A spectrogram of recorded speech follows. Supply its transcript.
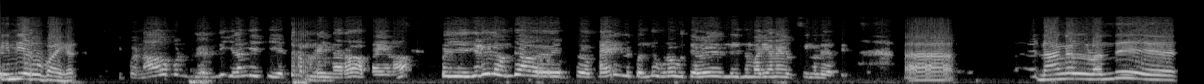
இந்திய ரூபாய்கள். இப்போ நாகப்பட்டினத்துல இருந்து இலங்கைக்கு எத்தனை மணி நேரம் பயணம்? இப்போ இடையில வந்து பயணிகளுக்கு வந்து உணவு தேவை இந்த- மாதிரியான விஷயங்கள் இருக்கு. நாங்கள் வந்து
